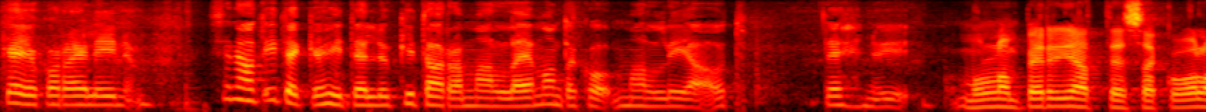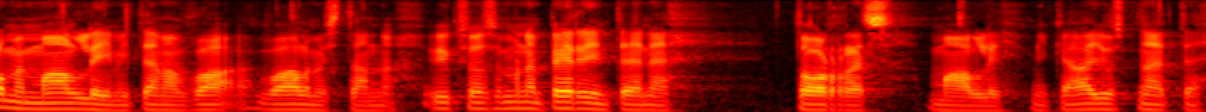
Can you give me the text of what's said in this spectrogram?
Keijo Koreiliin, sinä olet itse kehitellyt kitaramalleja. Montako mallia olet tehnyt? Mulla on periaatteessa kolme mallia, mitä mä va- valmistan. Yksi on semmoinen perinteinen Torres-malli, mikä on just näiden,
